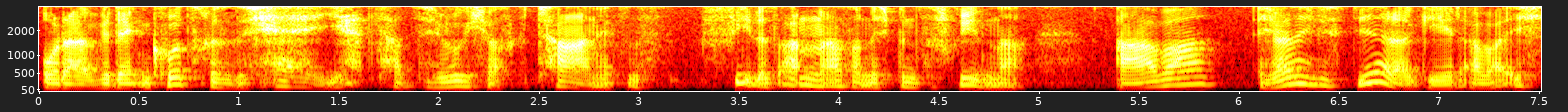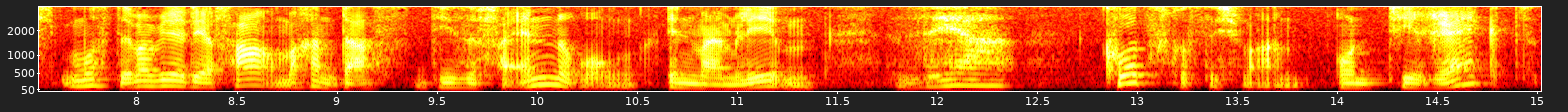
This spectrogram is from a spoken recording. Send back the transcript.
Oder wir denken kurzfristig, hey, jetzt hat sich wirklich was getan, jetzt ist vieles anders und ich bin zufriedener. Aber ich weiß nicht, wie es dir da geht, aber ich musste immer wieder die Erfahrung machen, dass diese Veränderungen in meinem Leben sehr kurzfristig waren und direkt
